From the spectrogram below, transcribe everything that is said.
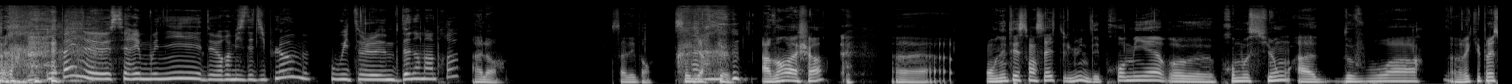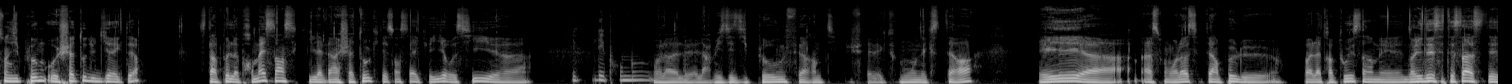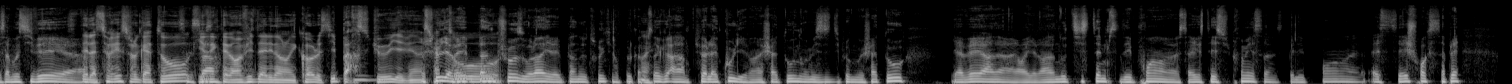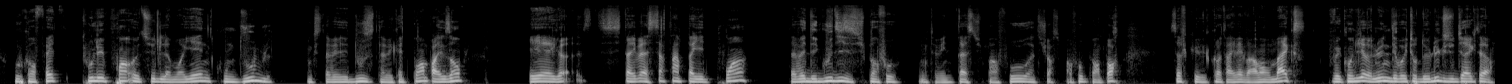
Il n'y a pas une cérémonie de remise des diplômes où ils te le donnent en main propre? Alors, ça dépend. C'est-à-dire que avant rachat, euh, on était censé être l'une des premières euh, promotions à devoir récupérer son diplôme au château du directeur. C'était un peu la promesse, hein, c'est qu'il avait un château qui était censé accueillir aussi euh, les, les promos. voilà, le- la remise des diplômes, faire un petit buffet avec tout le monde, etc. Et euh, à ce moment-là, c'était un peu le. Pas la trappe touriste, hein, mais dans l'idée, c'était ça, c'était ça motivait. euh, C'était la cerise sur le gâteau qui ça. faisait que tu avais envie d'aller dans l'école aussi parce Mm. qu'il y avait un Parce château. qu'il y avait plein de choses, voilà, il y avait plein de trucs un peu comme Ouais. ça. Un peu à la cool, il y avait un château, nous remise des diplômes au château. Il y avait un, alors il y avait un autre système, c'est des points, euh, ça a été supprimé ça, c'était les points SC, je crois que ça s'appelait, où qu'en fait, tous les points au-dessus de la moyenne comptent double. Donc si tu avais 12, tu avais 4 points par exemple. Et euh, si tu arrivais à certains paliers de points, tu avais des goodies Supinfo. Donc tu avais une tasse Supinfo, un t-shirt Supinfo, peu importe. Sauf que quand tu arrivais vraiment au max, tu pouvais conduire l'une des voitures de luxe du directeur.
